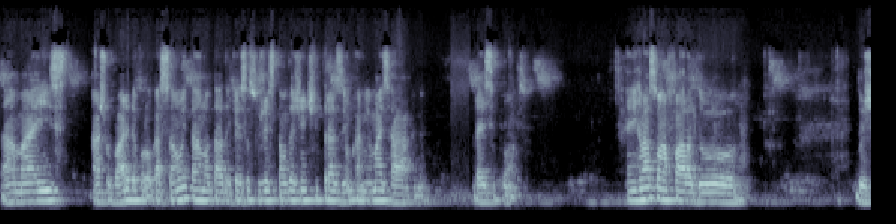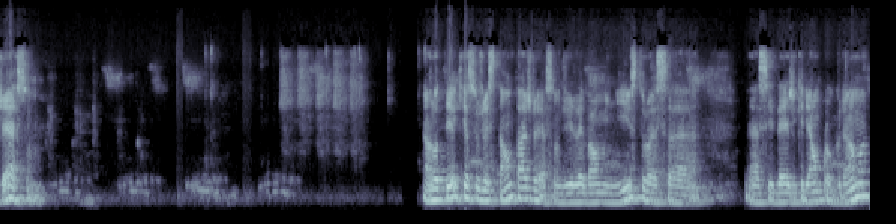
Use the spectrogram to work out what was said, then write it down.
tá? mas acho válida a colocação e está anotada aqui essa sugestão da gente trazer um caminho mais rápido para esse ponto. Em relação à fala do, do Gerson, anotei aqui a sugestão, tá, Gerson, de levar o ministro essa essa ideia de criar um programa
